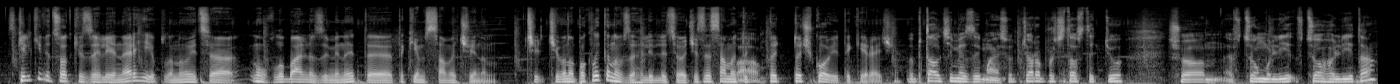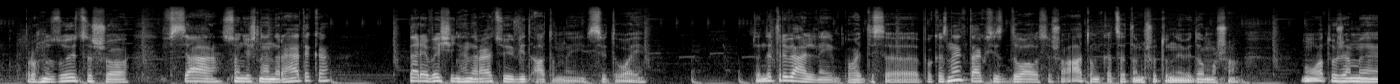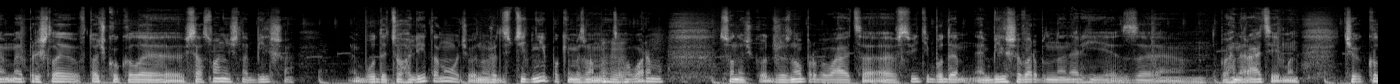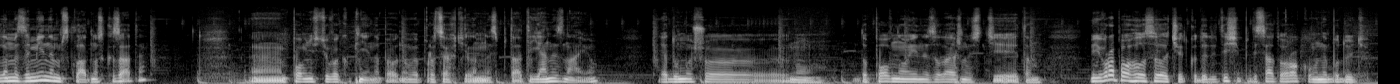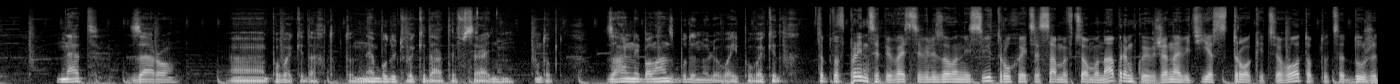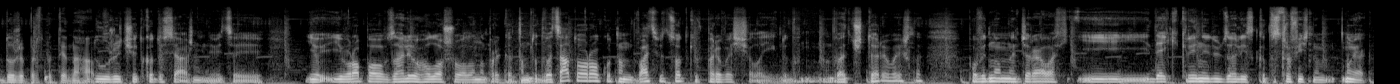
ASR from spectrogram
Скільки відсотків взагалі енергії планується ну, глобально замінити таким саме чином? Чи, чи воно покликано взагалі для цього? Чи це саме Вау. то- то- точкові такі речі? Ви питали, чим я займаюся. От вчора прочитав статтю, що в цьому в цього літа прогнозується, що вся сонячна енергетика перевищить генерацію від атомної світової. Це нетривіальний, погодьтеся, показник. Так, всі здавалося, що атомка це там що то невідомо що. Ну от уже ми, ми прийшли в точку, коли вся сонячна більше буде цього літа. Ну, очевидно, вже десь в ці дні, поки ми з вами Мгм. це говоримо. Сонечко отже знову пробивається. Е, В світі буде більше вироблено енергії з е, по генерації. Чи коли ми замінимо, складно сказати. Е, Повністю викопні, напевно, ви про це хотіли мене спитати. Я не знаю. Я думаю, що ну, до повної незалежності там. ну, Європа оголосила чітко, до 2050 року вони будуть net zero по викидах, тобто не будуть викидати в середньому. Ну, тобто, загальний баланс буде нульовий по викидах. Тобто, в принципі, весь цивілізований світ рухається саме в цьому напрямку, і вже навіть є строки цього. Тобто, це дуже дуже перспективна галузь. Дуже чітко досяжні. Дивіться, і Європа взагалі оголошувала, наприклад, там до 20-го року там 20% перевищила їх до 24 вийшли по відновлених джерелах, і деякі країни йдуть взагалі з катастрофічним, ну як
